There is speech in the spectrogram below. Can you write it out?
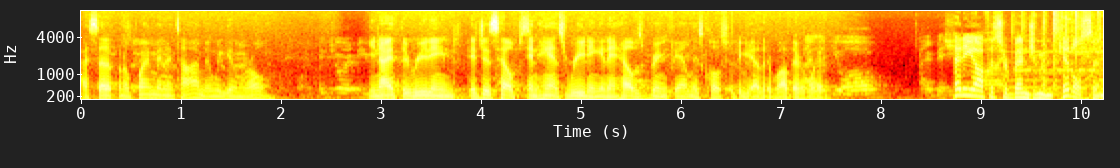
I set up an appointment and time, and we get them rolling. United Through Reading, it just helps enhance reading and it helps bring families closer together while they're away. Petty Officer Benjamin Kittleson,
